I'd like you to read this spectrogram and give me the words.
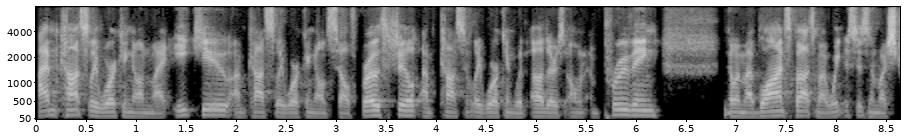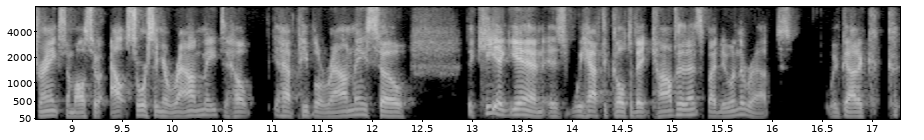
I'm constantly working on my EQ. I'm constantly working on self growth field. I'm constantly working with others on improving, knowing my blind spots, my weaknesses, and my strengths. I'm also outsourcing around me to help have people around me. So the key again is we have to cultivate confidence by doing the reps. We've got to c-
